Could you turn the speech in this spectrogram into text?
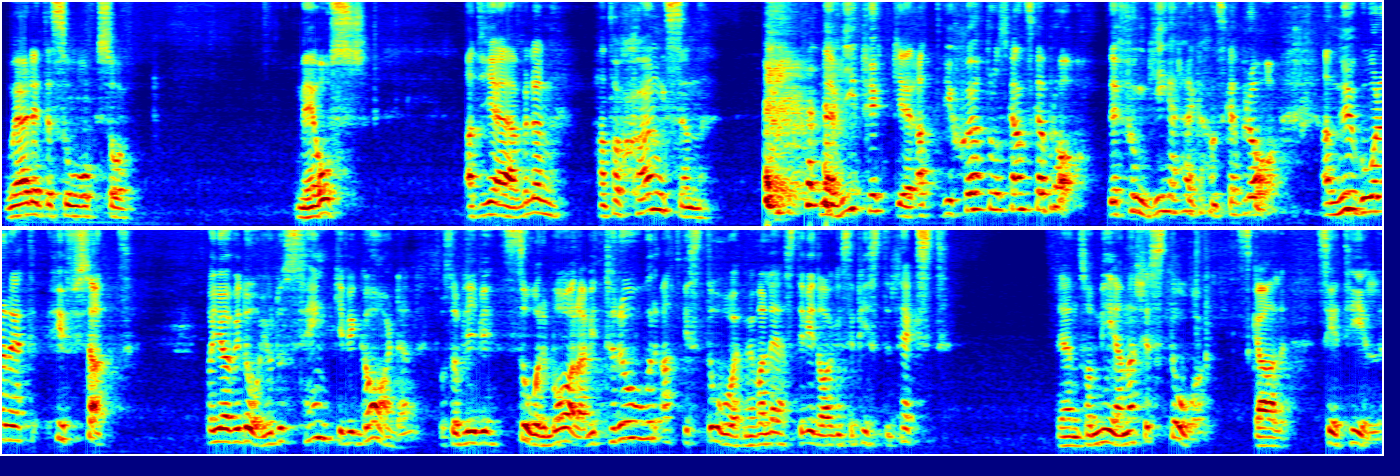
Och är det inte så också med oss att djävulen, han tar chansen när vi tycker att vi sköter oss ganska bra. Det fungerar ganska bra. Att nu går det rätt hyfsat. Vad gör vi då? Jo, då sänker vi garden och så blir vi sårbara. Vi tror att vi står, men vad läste vi i dagens episteltext? Den som menar sig stå skall se till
